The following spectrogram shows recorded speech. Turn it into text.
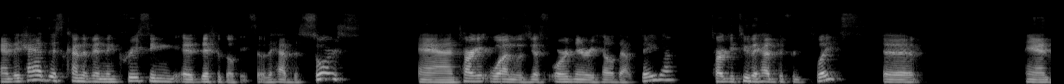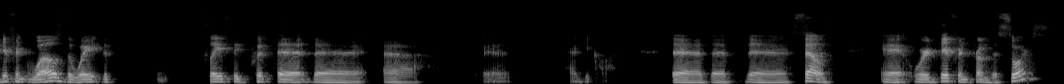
And they had this kind of an increasing uh, difficulty. So they had the source, and target one was just ordinary held out data. Target two, they had different plates and different wells, the way the place they put the, the uh, how do you call? The, the, the cells uh, were different from the source.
